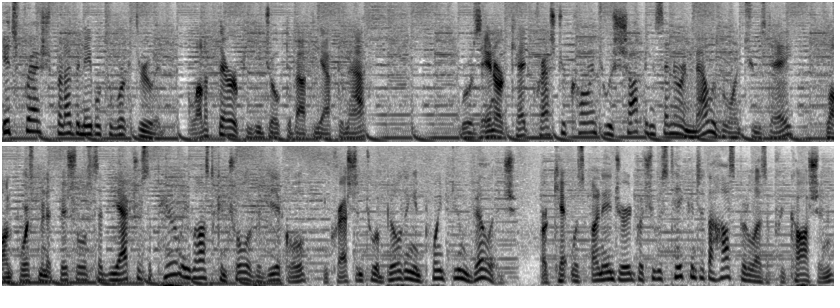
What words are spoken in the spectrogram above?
It's fresh, but I've been able to work through it. A lot of therapy, he joked about the aftermath. Rosanna Arquette crashed her car into a shopping center in Malibu on Tuesday. Law enforcement officials said the actress apparently lost control of the vehicle and crashed into a building in Point Dume Village. Arquette was uninjured, but she was taken to the hospital as a precaution.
